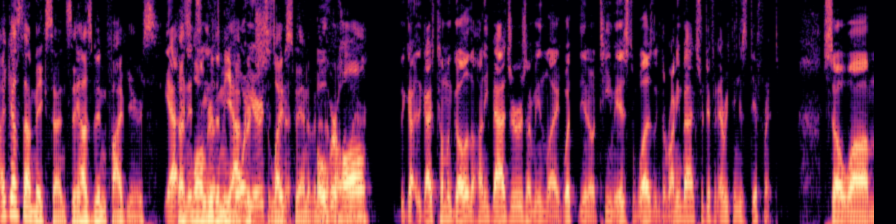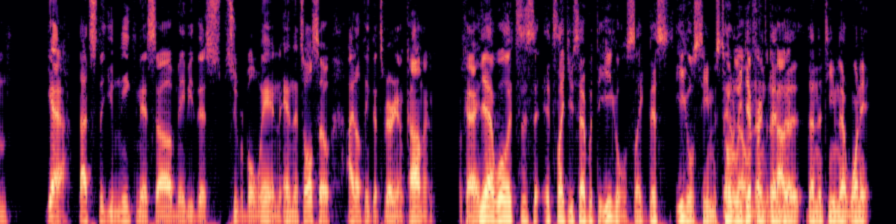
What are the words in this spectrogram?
I guess that makes sense. It has been five years. Yeah, that's longer you know, than the average years. Lifespan of an overhaul. The guy, the guys come and go. The Honey Badgers. I mean, like what you know, team is and was. Like the running backs are different. Everything is different. So, um, yeah, that's the uniqueness of maybe this Super Bowl win, and it's also I don't think that's very uncommon. Okay. Yeah, well, it's this, it's like you said with the Eagles. Like this Eagles team is totally different than the than the team that won it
